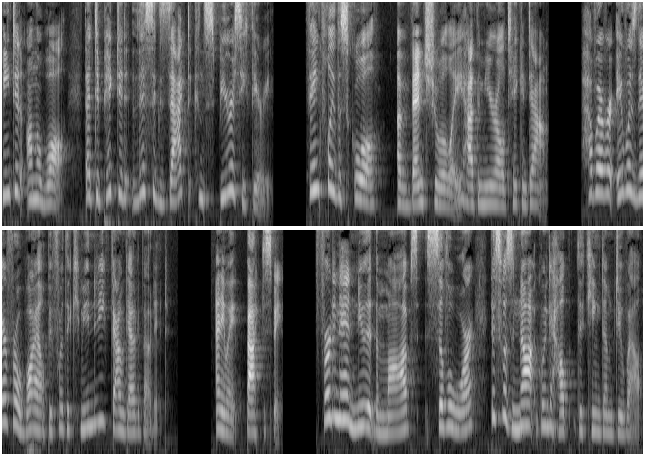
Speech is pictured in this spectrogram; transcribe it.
painted on the wall that depicted this exact conspiracy theory. Thankfully, the school eventually had the mural taken down. However, it was there for a while before the community found out about it. Anyway, back to Spain. Ferdinand knew that the mob's civil war, this was not going to help the kingdom do well.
